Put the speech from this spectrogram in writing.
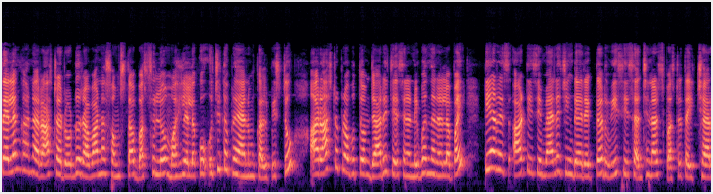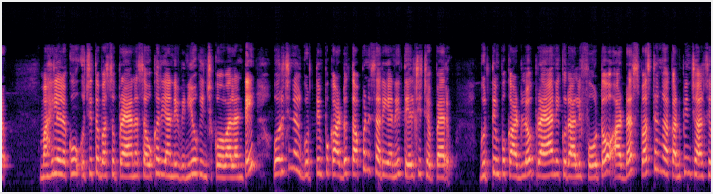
తెలంగాణ రాష్ట్ర రోడ్డు రవాణా సంస్థ బస్సుల్లో మహిళలకు ఉచిత ప్రయాణం కల్పిస్తూ ఆ రాష్ట్ర ప్రభుత్వం జారీ చేసిన నిబంధనలపై TRS RTC managing director VC Sajjanar స్పష్టత ఇచ్చారు. మహిళలకు ఉచిత బస్సు ప్రయాణ సౌకర్యాన్ని వినియోగించుకోవాలంటే ఒరిజినల్ గుర్తింపు కార్డు తప్పనిసరి అని తేల్చి చెప్పారు. గుర్తింపు కార్డులో ప్రయాణికురాలి ఫోటో అడ్రస్ స్పష్టంగా కనిపించాల్సి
